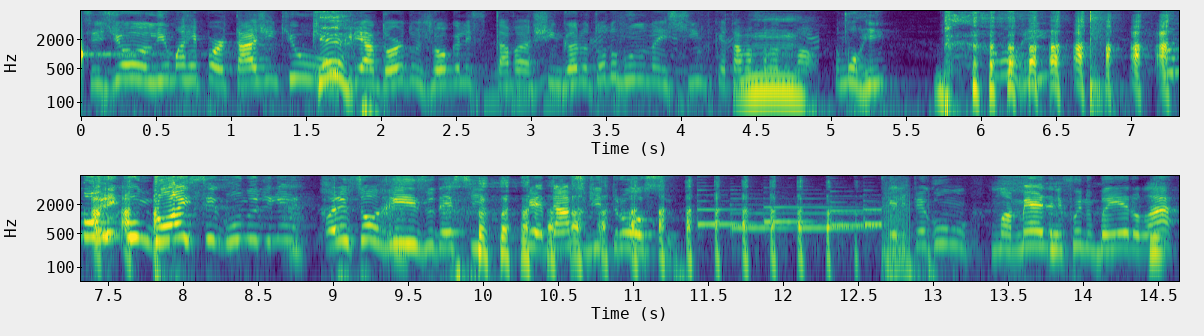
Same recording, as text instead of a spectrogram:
Esses dias eu li uma reportagem que o, o criador do jogo ele tava xingando todo mundo na Steam porque tava falando mal. Eu morri. Eu morri. Eu morri com dois segundos de game. Olha o sorriso desse pedaço de troço. Ele pegou um- uma merda, ele foi no banheiro lá,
